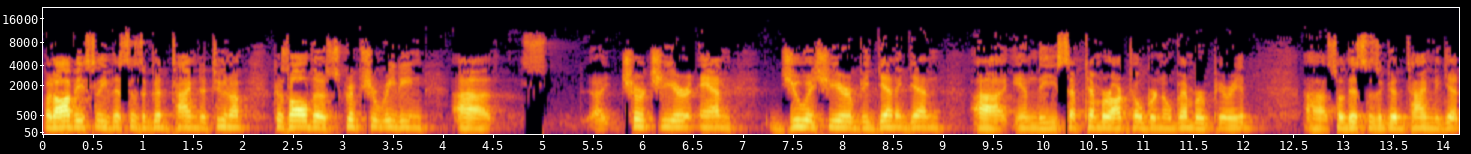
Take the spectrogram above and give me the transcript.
but obviously this is a good time to tune up because all the scripture reading uh, uh, church year and Jewish year begin again uh, in the September, October, November period. Uh, so this is a good time to get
